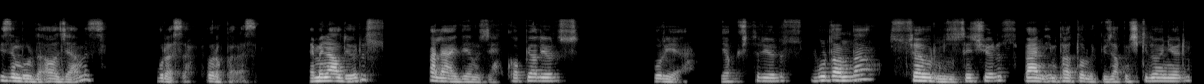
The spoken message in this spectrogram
Bizim burada alacağımız burası. Doruk parası. Hemen al diyoruz. Hala ID'mizi kopyalıyoruz. Buraya yapıştırıyoruz. Buradan da server'ımızı seçiyoruz. Ben İmparatorluk 162'de oynuyorum.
